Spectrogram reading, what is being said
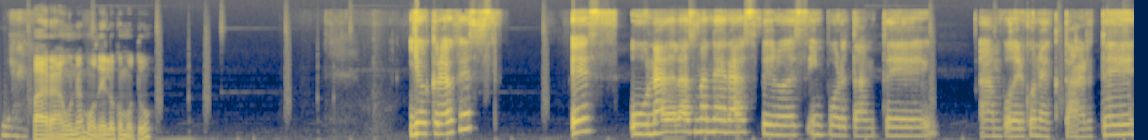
para una modelo como tú? Yo creo que es, es una de las maneras, pero es importante poder conectarte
